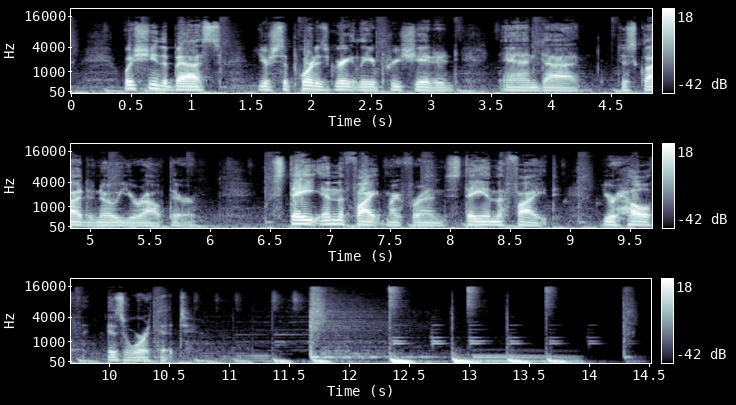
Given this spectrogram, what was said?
Wishing you the best. Your support is greatly appreciated, and uh, just glad to know you're out there. Stay in the fight, my friend. Stay in the fight. Your health is worth it.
